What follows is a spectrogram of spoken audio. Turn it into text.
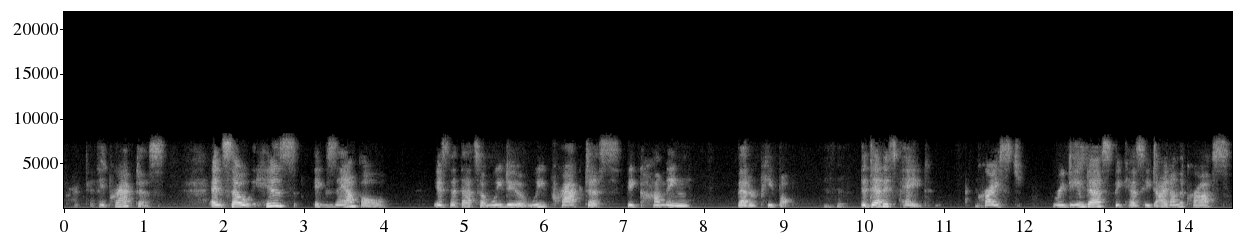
Practice. They practice. And so his example is that that's what we do. We practice becoming better people. Mhm. The debt is paid. Christ redeemed us because he died on the cross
